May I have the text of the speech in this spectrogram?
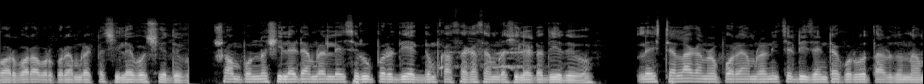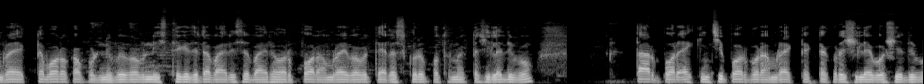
ঘর বরাবর করে আমরা একটা সেলাই বসিয়ে দেবো। সম্পূর্ণ সেলাইটা আমরা লেসের উপরে দিয়ে একদম কাছাকাছি আমরা সেলাইটা দিয়ে দেবো। লেসটা লাগানোর পরে আমরা নিচে ডিজাইনটা করব, তার জন্য আমরা একটা বড় কাপড় নেব। এভাবে নিচ থেকে যেটা বাইরেছে বাইরে হওয়ার পর আমরা এভাবে তেরাস করে প্রথমে একটা সেলাই দিব। তারপর এক ইঞ্চি পর পর আমরা একটা একটা করে সেলাই বসিয়ে দেব।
